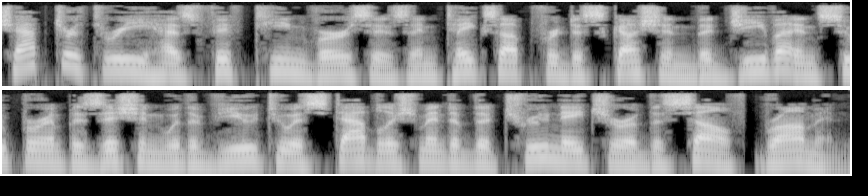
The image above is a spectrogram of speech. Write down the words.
Chapter 3 has 15 verses and takes up for discussion the jiva and superimposition with a view to establishment of the true nature of the self Brahman,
